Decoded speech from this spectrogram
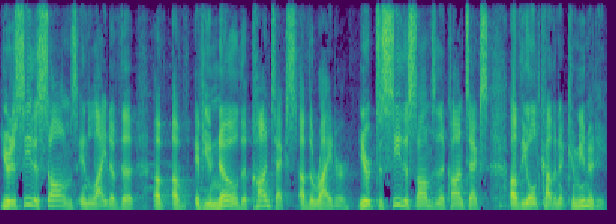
You're to see the Psalms in light of the, of, of, if you know the context of the writer, you're to see the Psalms in the context of the Old Covenant community.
